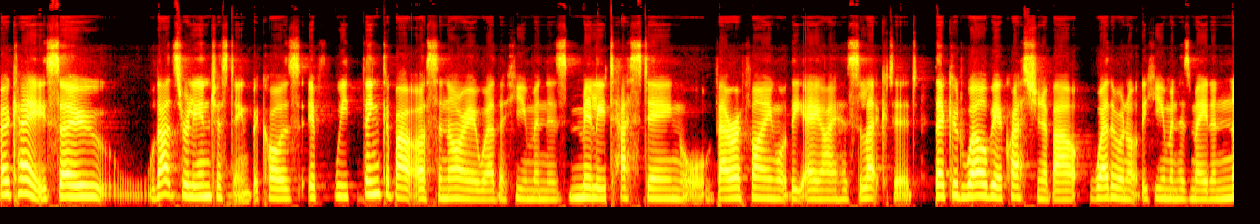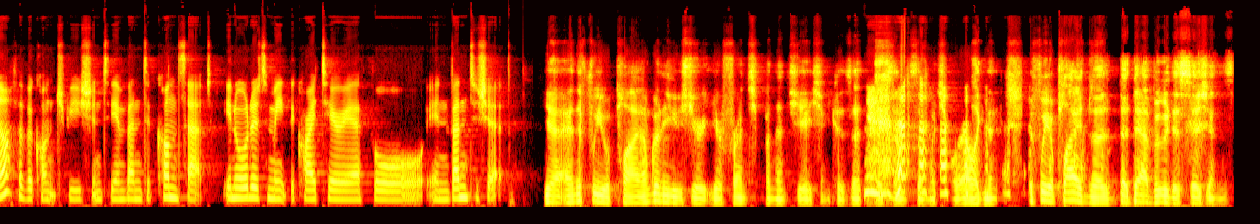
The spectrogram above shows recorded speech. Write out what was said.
Okay, so that's really interesting because if we think about a scenario where the human is merely testing or verifying what the AI has selected, there could well be a question about whether or not the human has made enough of a contribution to the inventive concept in order to meet the criteria for inventorship. Yeah, and if we apply, I'm going to use your, your French pronunciation because that, that sounds so much more elegant. If we applied the, the Dabu decisions,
